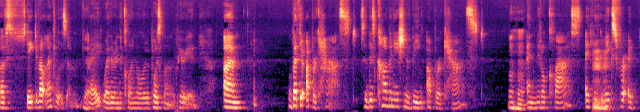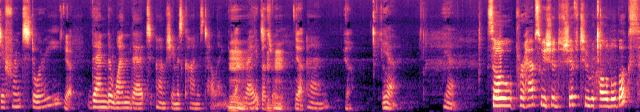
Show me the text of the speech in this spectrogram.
Of state developmentalism, right? Whether in the colonial or post-colonial period. Um, but they're upper caste. So this combination of being upper caste and middle class, I think, makes for a different story Yeah. than the one that um, Shamus Khan is telling, right? That's right. Yeah. Um, Yeah. yeah, yeah. So perhaps we should shift to recallable books.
